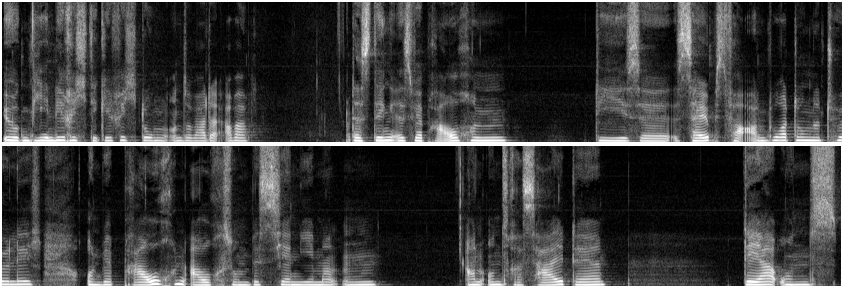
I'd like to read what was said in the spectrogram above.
irgendwie in die richtige Richtung und so weiter. Aber das Ding ist, wir brauchen diese Selbstverantwortung natürlich und wir brauchen auch so ein bisschen jemanden an unserer Seite, der uns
